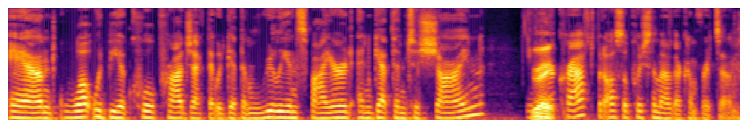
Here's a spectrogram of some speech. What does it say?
And what would be a cool project that would get them really inspired and get them to shine in their Right. craft, but also push them out of their comfort zone?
